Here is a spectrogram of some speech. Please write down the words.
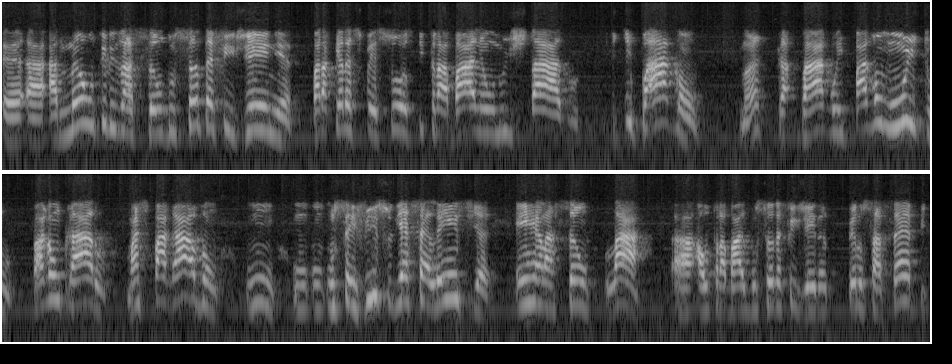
é, a, a, não utilização do Santa Efigênia para aquelas pessoas que trabalham no Estado e que pagam, né, pagam e pagam muito, pagam caro, mas pagavam um, um, um serviço de excelência em relação lá a, ao trabalho do Santa Efigênia pelo SACEP,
